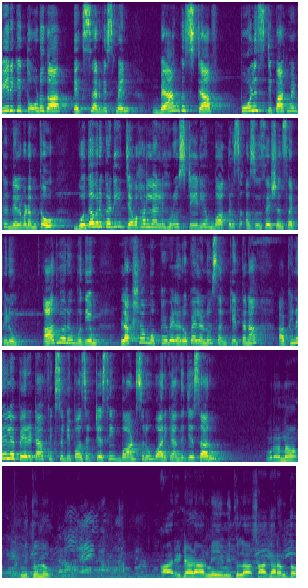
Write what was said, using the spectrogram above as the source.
వీరికి తోడుగా ex servicemen bank staff police department నిలవడంతో Godavarikhani Jawaharlal Nehru stadium walkers association సభ్యులు ఆదివారం ఉదయం లక్షా ముప్పై వేల రూపాయలను సంకీర్తన అభినయల పేరిట ఫిక్స్డ్ డిపాజిట్ చేసి బాండ్స్ను వారికి అందజేశారు. ఎవరన్న మిత్రులు ఆ రిటైర్డ్ ఆర్మీ మిత్రుల సహకారంతో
